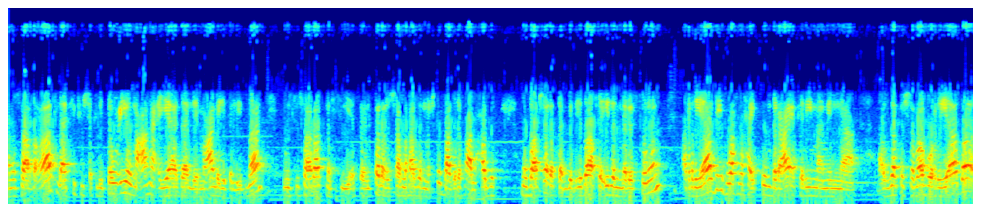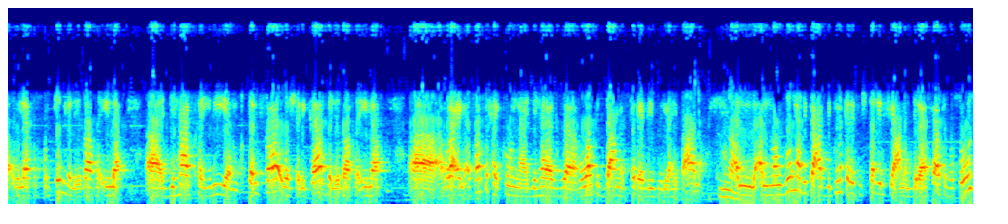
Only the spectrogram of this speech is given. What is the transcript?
مسابقات لكن في شكل توعية ومعها عيادة لمعالجة الإدمان واستشارات نفسية. سينطلق إن شاء الله هذا المشروع بعد رفع الحظر مباشرة بالإضافة إلى الماراثون الرياضي وهو حيكون برعاية كريمة من آه، وزاره الشباب والرياضة ولايه الخرطوم بالإضافة إلى آه، جهات خيرية مختلفة وشركات بالإضافة إلى آه، الراعي الأساسي حيكون جهاز قوات الدعم السريع بإذن الله تعالى. نعم ال- المنظومة بتاعت بتمكن تشتغل في عمل دراسات وبحوث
